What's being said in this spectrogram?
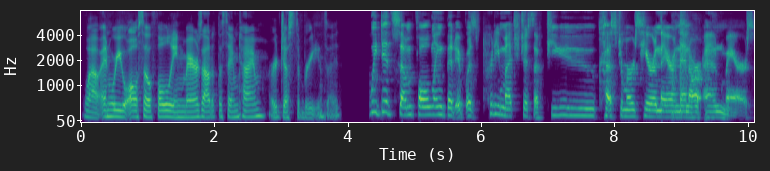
Wow. And were you also foaling mares out at the same time or just the breeding side? We did some foaling, but it was pretty much just a few customers here and there, and then our own mares.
